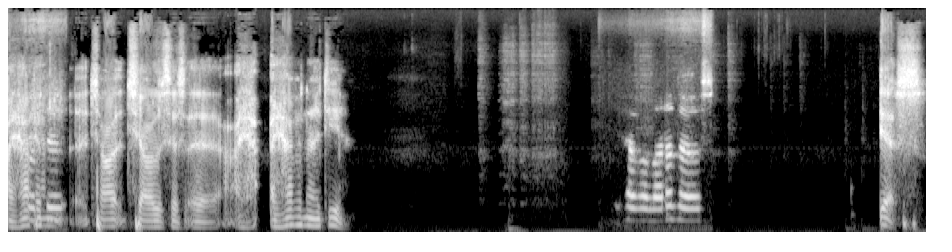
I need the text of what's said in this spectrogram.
I have an, uh, Char- Charlie says, uh, I, ha- I have an idea. We have a lot of those. Yes.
